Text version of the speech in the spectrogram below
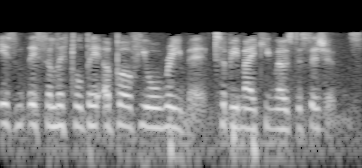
"Isn't this a little bit above your remit to be making those decisions?"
